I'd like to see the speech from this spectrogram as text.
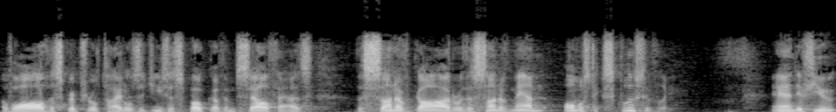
Of all the scriptural titles that Jesus spoke of himself as the Son of God or the Son of Man almost exclusively. And if you,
